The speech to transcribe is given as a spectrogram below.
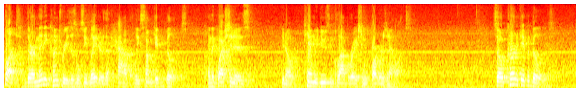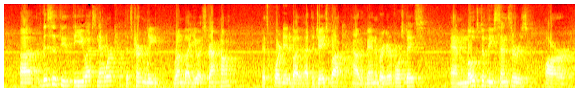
But there are many countries, as we'll see later, that have at least some capabilities. And the question is, you know, can we do some collaboration with partners and allies? So, current capabilities. Uh, this is the, the U.S. network that's currently run by U.S. Stratcom. It's coordinated by, at the JSPOC out at Vandenberg Air Force Base. And most of these sensors are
